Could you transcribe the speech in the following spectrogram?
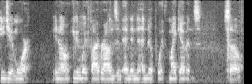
DJ Moore. You know, you could wait five rounds and, and, and end up with Mike Evans. So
